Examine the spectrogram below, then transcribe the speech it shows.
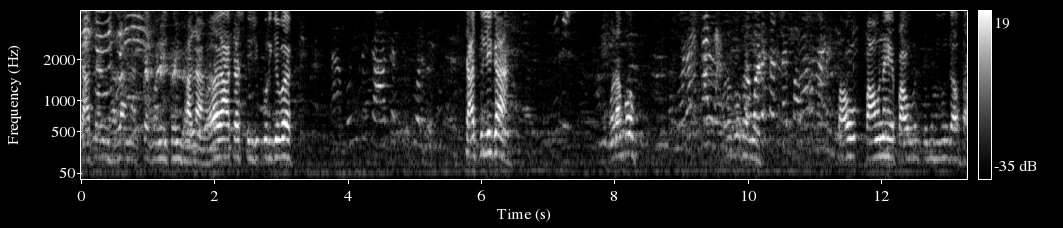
चहा पण झाला नाश्ता पाणी पण झाला. अ, आकाश तुझी पोरगी बघ. चहा पिली का? वडापाव? पाव पाव नाही पाव तुम्ही घेऊन जाऊ का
